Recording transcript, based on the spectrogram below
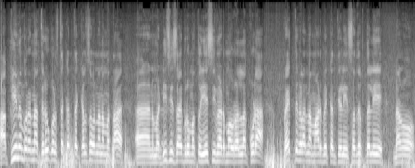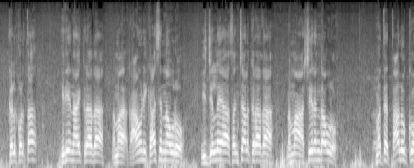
ಆ ಪಿ ನಂಬರನ್ನು ತೆರವುಗೊಳಿಸ್ತಕ್ಕಂಥ ಕೆಲಸವನ್ನು ನಮ್ಮ ತಾ ನಮ್ಮ ಡಿ ಸಿ ಸಾಹೇಬರು ಮತ್ತು ಎ ಸಿ ಮೇಡಮ್ ಅವರೆಲ್ಲ ಕೂಡ ಪ್ರಯತ್ನಗಳನ್ನು ಮಾಡಬೇಕಂತೇಳಿ ಸಂದರ್ಭದಲ್ಲಿ ನಾನು ಕೇಳ್ಕೊಳ್ತಾ, ಹಿರಿಯ ನಾಯಕರಾದ ನಮ್ಮ ಆವಣಿ ಕಾಸಿನ್ನ ಅವರು, ಈ ಜಿಲ್ಲೆಯ ಸಂಚಾಲಕರಾದ ನಮ್ಮ ಶ್ರೀರಂಗ ಅವರು ಮತ್ತು ತಾಲೂಕು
